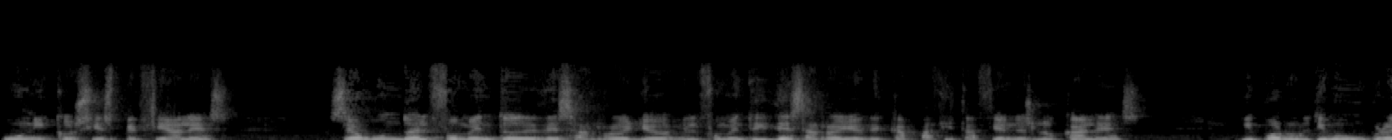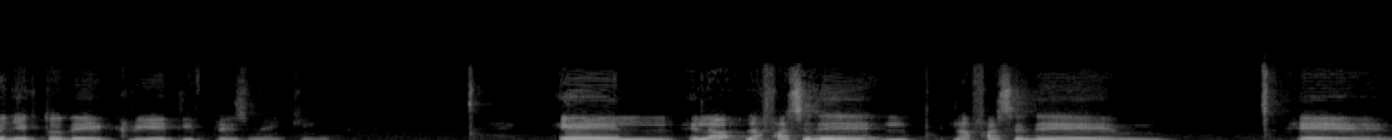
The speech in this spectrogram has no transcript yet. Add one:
únicos y especiales. Segundo, el fomento, de desarrollo, el fomento y desarrollo de capacitaciones locales y por último un proyecto de Creative Placemaking. la, fase de, la fase de eh,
